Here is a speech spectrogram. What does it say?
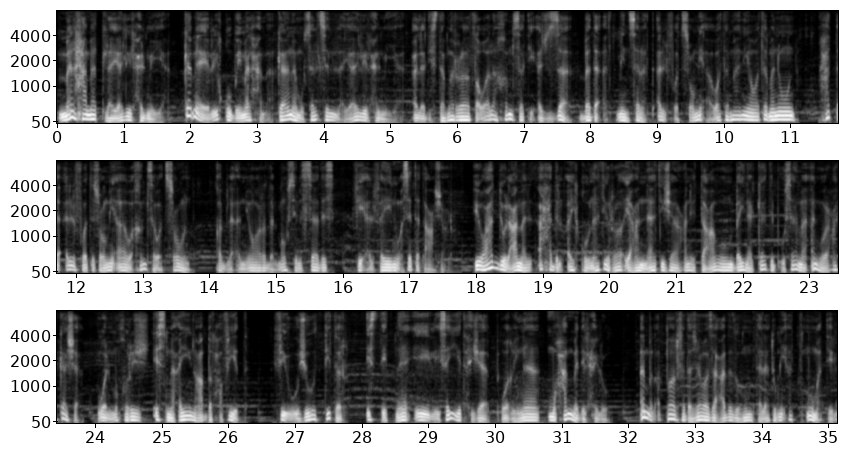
ملحمة ليالي الحلمية. كما يليق بملحمة كان مسلسل ليالي الحلمية الذي استمر طوال خمسة أجزاء بدأت من سنة 1988 حتى 1995 قبل أن يعرض الموسم السادس في 2016 يعد العمل أحد الأيقونات الرائعة الناتجة عن التعاون بين الكاتب أسامة أنور عكاشة والمخرج إسماعيل عبد الحفيظ في وجود تتر استثنائي لسيد حجاب وغناء محمد الحلو. أما الأبطال فتجاوز عددهم 300 ممثل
